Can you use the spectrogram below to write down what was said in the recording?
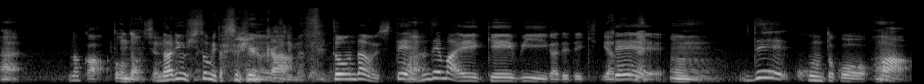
うん。はい。なんかトーンダウンしちゃう。鳴りを潜めたというかトーンダウンして、はい。でまあ AKB が出てきてね。うんでここのとこ、はい。ま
